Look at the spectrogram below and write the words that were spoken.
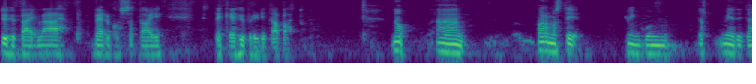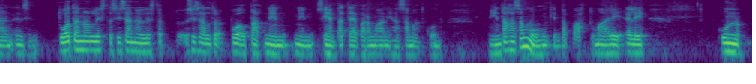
tyhjypäivää verkossa tai tekee hybriditapahtuma? No äh, varmasti niin kun, jos mietitään ensin tuotannollista, sisällöllistä sisältöpuolta, niin, niin siihen pätee varmaan ihan samat kuin mihin tahansa muuhunkin tapahtumaan. Eli, eli kun,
